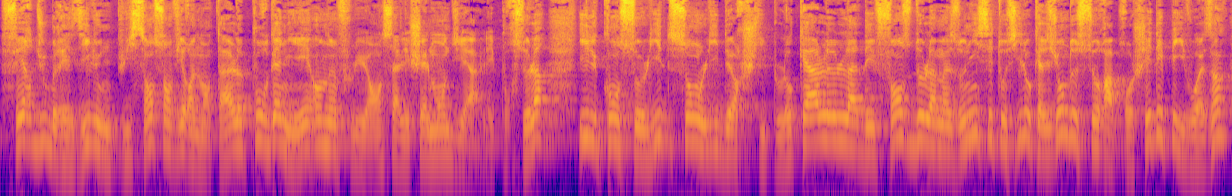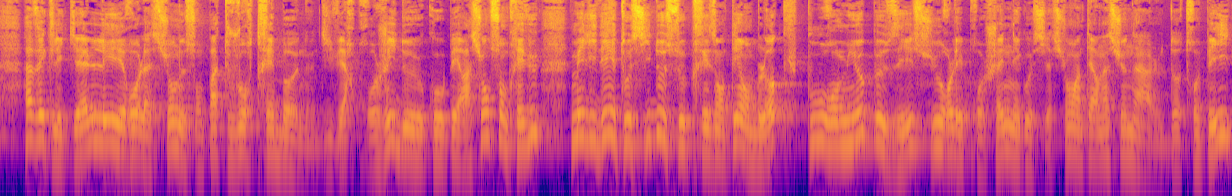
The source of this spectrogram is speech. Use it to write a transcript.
faire du Brésil une puissance environnementale pour gagner en influence à l'échelle mondiale. Et pour cela, il consolide son leadership local. La défense de l'Amazonie, c'est aussi l'occasion de se rapprocher des pays voisins avec lesquels les relations ne sont pas toujours très bonnes. Divers projets de coopération sont prévus, mais l'idée est aussi de se présenter en bloc pour mieux peser sur les prochaines négociations internationales. D'autres pays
